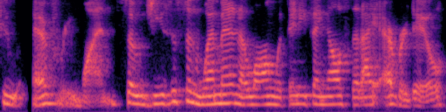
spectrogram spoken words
to everyone. So, Jesus and women, along with anything else that I ever do,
